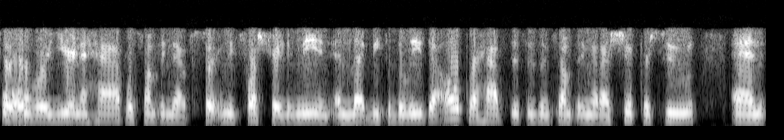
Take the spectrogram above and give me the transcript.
for over a year and a half was something that certainly frustrated me and, and led me to believe that, oh, perhaps this isn't something that I should pursue. And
